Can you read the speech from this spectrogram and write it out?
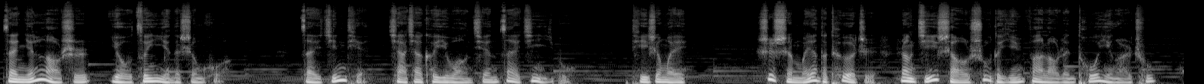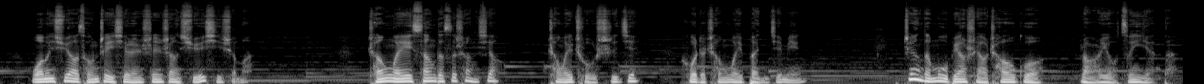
在年老时有尊严的生活，在今天恰恰可以往前再进一步，提升为：是什么样的特质让极少数的银发老人脱颖而出？我们需要从这些人身上学习什么？成为桑德斯上校，成为褚时健，或者成为本杰明，这样的目标是要超过老而有尊严的。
